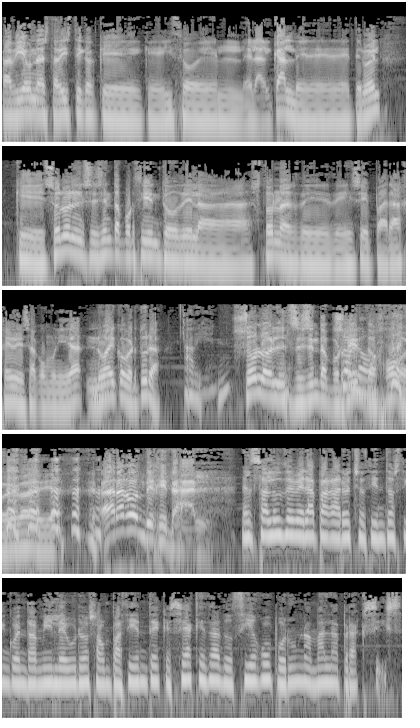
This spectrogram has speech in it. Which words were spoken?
había una estadística que, que hizo el, el alcalde de, de Teruel que solo en el 60% de las zonas de, de ese paraje, de esa comunidad, no hay cobertura. Ah, bien. Solo en el 60%, Solo. joder, madre mía. Aragón Digital. El Salud deberá pagar 850.000 euros a un paciente que se ha quedado ciego por una mala praxis.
